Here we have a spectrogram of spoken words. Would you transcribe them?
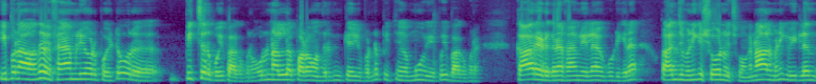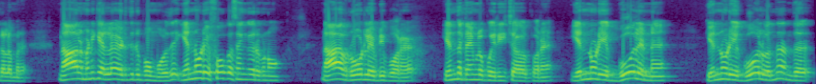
இப்போ நான் வந்து ஃபேமிலியோடு போயிட்டு ஒரு பிக்சர் போய் பார்க்க போகிறேன் ஒரு நல்ல படம் வந்திருக்குன்னு கேள்விப்பட்டு பிக்சர் மூவியை போய் பார்க்க போகிறேன் கார் எடுக்கிறேன் ஃபேமிலியெல்லாம் கூட்டிக்கிறேன். ஒரு அஞ்சு மணிக்கு ஷோன்னு வச்சுக்கோங்க. நாலு மணிக்கு வீட்டிலேருந்து கிளம்புறேன். நாலு மணிக்கு எல்லாம் எடுத்துகிட்டு போகும்போது என்னுடைய ஃபோக்கஸ் எங்கே இருக்கணும்? நான் ரோட்டில் எப்படி போகிறேன் எந்த டைமில் போய் ரீச் ஆக போகிறேன் என்னுடைய கோல் என்ன? என்னுடைய கோல் வந்து அந்த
